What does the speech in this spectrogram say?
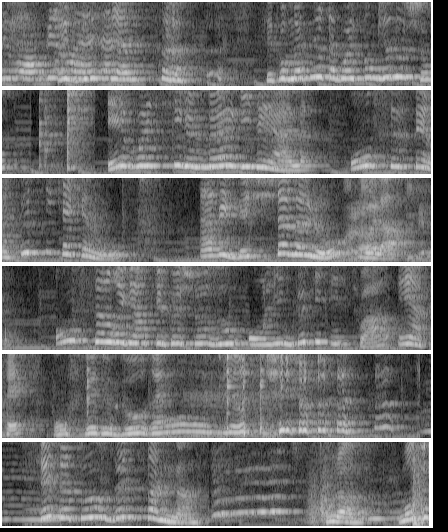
c'est pour remplir C'est la tasse. spécial. C'est pour maintenir ta boisson bien au chaud. Et voici le mug idéal. On se fait un petit cacao avec des chamallows. Voilà. On se regarde quelque chose où on lit une petite histoire et après on fait de beaux rêves, bien sûr. C'est au tour de Swan. Oula, mon Dieu.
